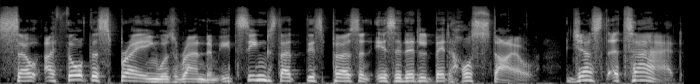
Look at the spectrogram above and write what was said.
So I thought the spraying was random. It seems that this person is a little bit hostile. Just a tad.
